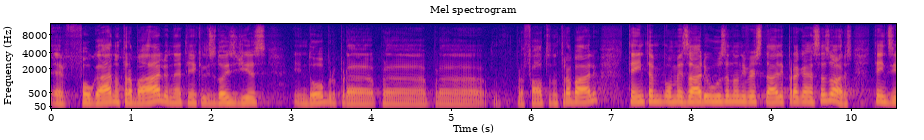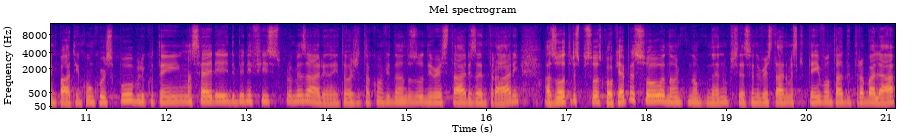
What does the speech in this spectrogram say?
é, folgar no trabalho, né? tem aqueles dois dias em dobro para falta no trabalho. Tem também o mesário usa na universidade para ganhar essas horas. Tem desempate em concurso público, tem uma série de benefícios para o mesário. Né? Então a gente está convidando os universitários a entrarem, as outras pessoas, qualquer pessoa, não, não, né, não precisa ser universitário, mas que tem vontade de trabalhar,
